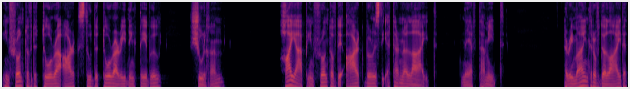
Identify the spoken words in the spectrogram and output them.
in front of the Torah ark stood the Torah reading table, shulchan. High up in front of the ark burns the eternal light, ner tamid, a reminder of the light that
